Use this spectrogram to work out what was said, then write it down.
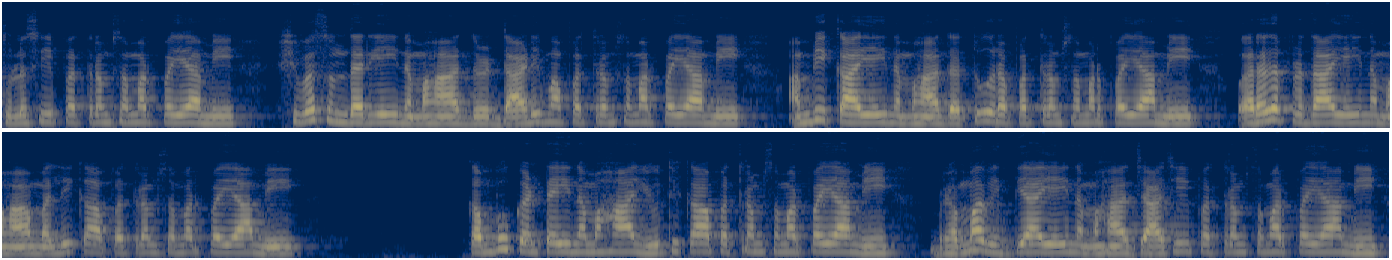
ತುಳಸೀಪತ್ರಂ ಸಮರ್ಪಯಾಮಿ ಶಿವಸುಂದರ್ಯೈ ನಮಃ ದು- ದಾಡಿಮಪತ್ರಂ ಸಮರ್ಪಯಾಮಿ ಅಂಬಿಕಾಯೈ ನಮಃ ದತ್ತೂರಪತ್ರಂ ಸಮರ್ಪಯಾಮಿ ವರದಪ್ರದಾಯೈ ನಮಃ ಮಲ್ಲಿಕಾಪತ್ರಂ ಸಮರ್ಪಯಾಮಿ ಕಂಬುಕಂಠೈ ನಮಃ ಯೂಥಿಕಾಪತ್ರಂ ಸಮರ್ಪಯಾಮಿ, ಬ್ರಹ್ಮವಿದ್ಯಾಯೈ ನಮಃ ಜಾಜೀಪತ್ರಂ ಸಮರ್ಪಯಾಮಿ,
